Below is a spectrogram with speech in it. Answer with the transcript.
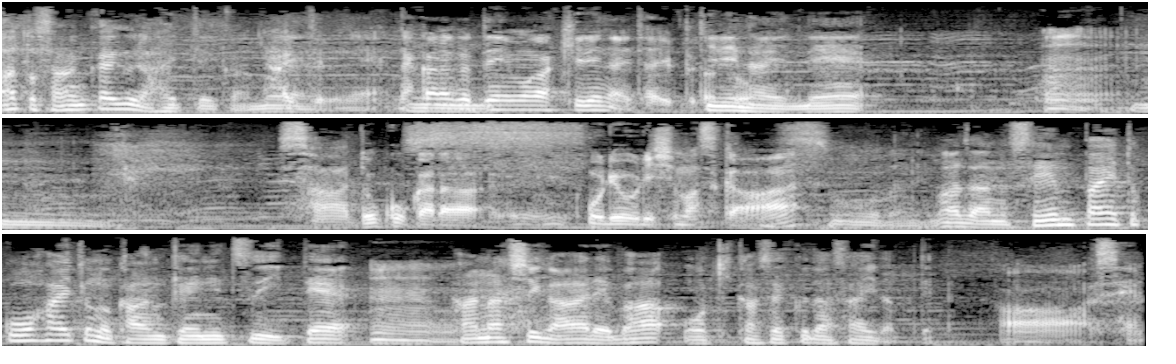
あと3回ぐらい入ってるからね。入ってるね。なかなか電話が切れないタイプだと。切れないね。うん。うんさあどこからお料理しますか？そうだね。まずあの先輩と後輩との関係についてうん。話があればお聞かせくださいだって。ああ先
